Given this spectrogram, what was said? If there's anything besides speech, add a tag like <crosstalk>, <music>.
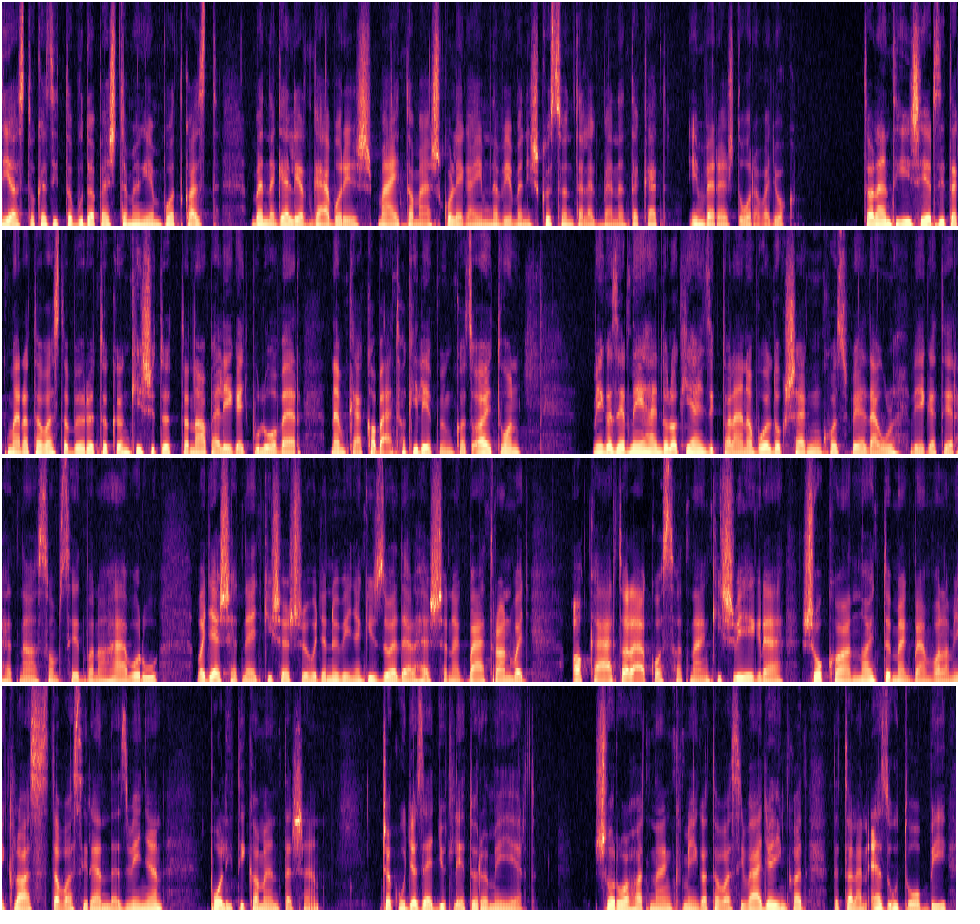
Sziasztok, ez itt a Budapest Megén Podcast. Benne Gellért Gábor és Máj Tamás kollégáim nevében is köszöntelek benneteket. Én Veres Dóra vagyok. Talán ti is érzitek már a tavaszt a bőrötökön, kisütött a nap, elég egy pulóver, nem kell kabát, ha kilépünk az ajtón. Még azért néhány dolog hiányzik talán a boldogságunkhoz, például véget érhetne a szomszédban a háború, vagy eshetne egy kis eső, hogy a növények is zöldelhessenek bátran, vagy akár találkozhatnánk is végre sokan, nagy tömegben valami klassz tavaszi rendezvényen, politikamentesen. Csak úgy az együttlét öröméért. Sorolhatnánk még a tavaszi vágyainkat, de talán ez utóbbi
